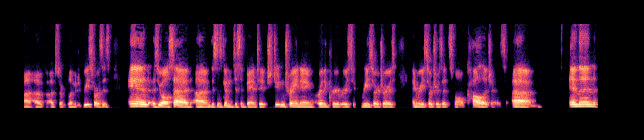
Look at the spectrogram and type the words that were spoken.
uh, of, of sort of limited resources. And as you all said um, this is going to disadvantage student training early career researchers and researchers at small colleges. Um, and then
